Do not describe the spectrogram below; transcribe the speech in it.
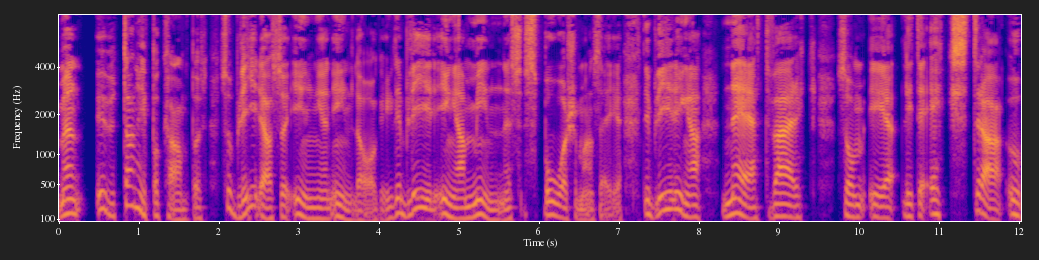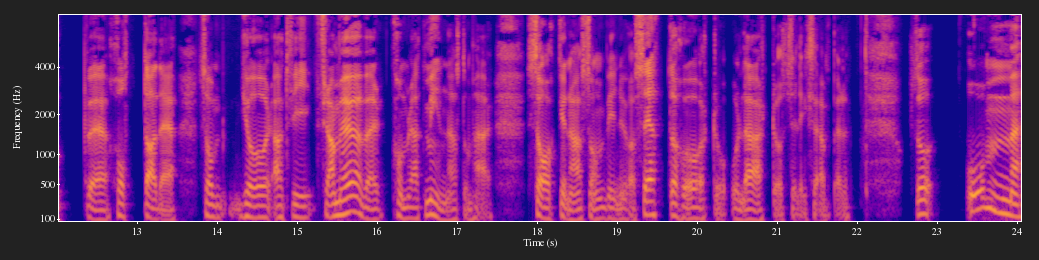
Men utan hippocampus så blir det alltså ingen inlagring. Det blir inga minnesspår som man säger. Det blir inga nätverk som är lite extra upphottade som gör att vi framöver kommer att minnas de här sakerna som vi nu har sett och hört och, och lärt oss till exempel. Så om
